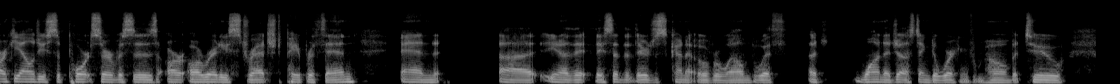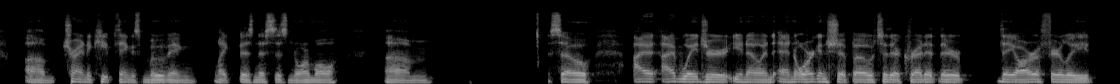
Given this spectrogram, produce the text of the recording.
archaeology support services are already stretched paper thin and uh, you know they, they said that they're just kind of overwhelmed with a, one adjusting to working from home but two um, trying to keep things moving like business as normal um, so I, I'd wager, you know, and, and Oregon SHPO to their credit, they're they are a fairly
